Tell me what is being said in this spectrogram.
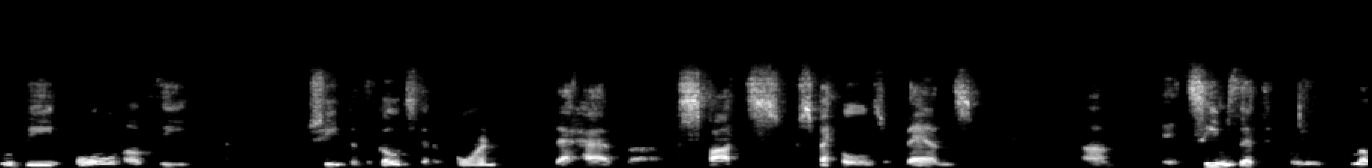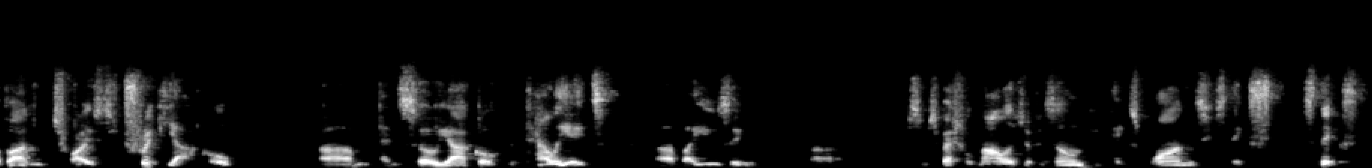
will be all of the sheep and the goats that are born that have uh, spots, speckles, bands. Um, it seems that Lavan tries to trick Yaakov, um, and so Yaakov retaliates uh, by using uh, some special knowledge of his own. He takes wands, he takes sticks,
